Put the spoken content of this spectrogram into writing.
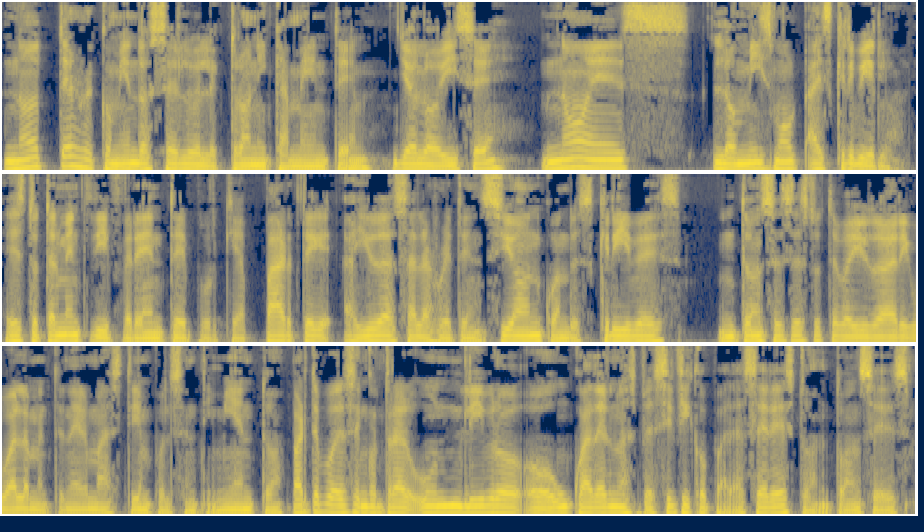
no te recomiendo hacerlo electrónicamente. Yo lo hice. No es lo mismo a escribirlo. Es totalmente diferente porque aparte ayudas a la retención cuando escribes. Entonces esto te va a ayudar igual a mantener más tiempo el sentimiento. Aparte puedes encontrar un libro o un cuaderno específico para hacer esto. Entonces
